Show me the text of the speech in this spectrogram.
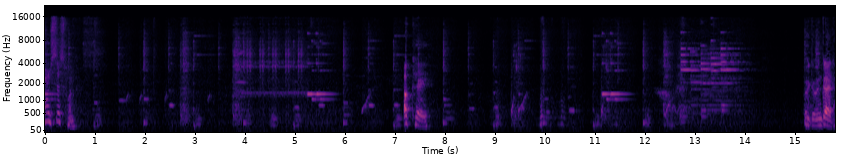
What's this one? Okay. We're doing good. I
